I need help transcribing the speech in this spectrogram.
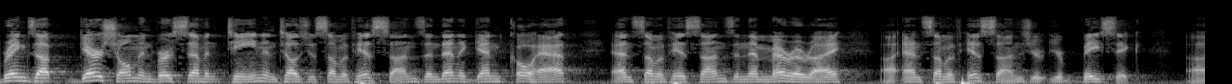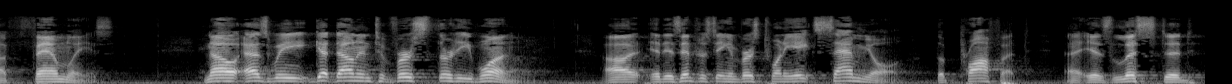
brings up Gershom in verse 17 and tells you some of his sons, and then again Kohath and some of his sons, and then Merari uh, and some of his sons, your, your basic uh, families. Now, as we get down into verse 31, uh, it is interesting in verse 28, Samuel, the prophet, uh, is listed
